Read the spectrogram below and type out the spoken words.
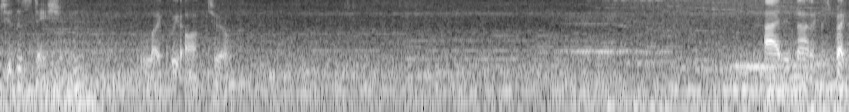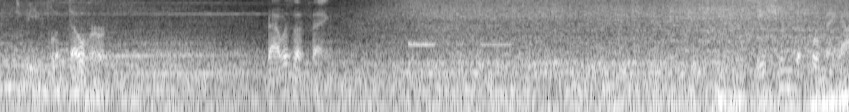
to the station like we ought to. I did not expect it to be flipped over. That was a thing. Station Omega.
